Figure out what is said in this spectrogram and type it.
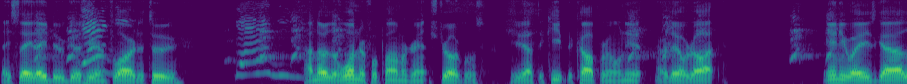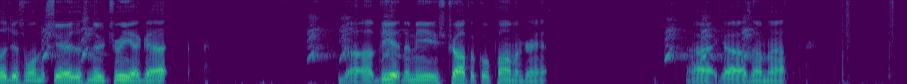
They say they do good here in Florida too. I know the wonderful pomegranate struggles. You have to keep the copper on it or they'll rot. Anyways, guys, I just wanted to share this new tree I got. Uh, Vietnamese tropical pomegranate. Alright, guys, I'm out.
